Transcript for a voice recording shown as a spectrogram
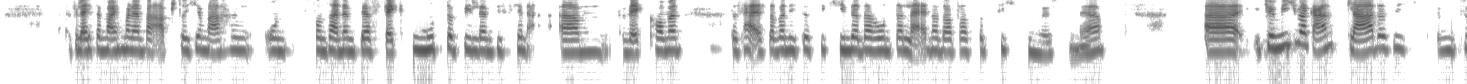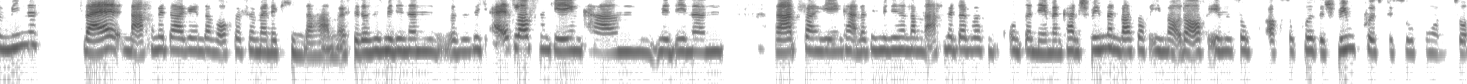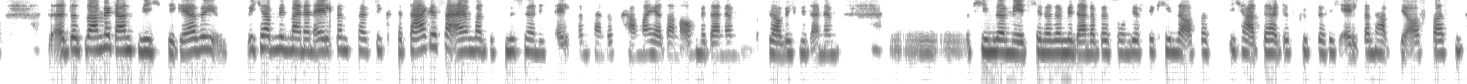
vielleicht auch manchmal ein paar Abstriche machen und von seinem perfekten Mutterbild ein bisschen ähm, wegkommen. Das heißt aber nicht, dass die Kinder darunter leiden oder auf was verzichten müssen. Ja? Äh, für mich war ganz klar, dass ich zumindest zwei Nachmittage in der Woche für meine Kinder haben möchte, dass ich mit ihnen, was weiß ich, Eislaufen gehen kann, mit ihnen Radfahren gehen kann, dass ich mit ihnen am Nachmittag was unternehmen kann, schwimmen, was auch immer, oder auch eben so, auch so Kurse, Schwimmkurs besuchen und so. Äh, das war mir ganz wichtig. Also ich, ich habe mit meinen Eltern zwei fixe Tage vereinbart. Das müssen ja nicht Eltern sein. Das kann man ja dann auch mit einem, glaube ich, mit einem mm, Kindermädchen oder mit einer Person, die auf die Kinder aufpasst. Ich hatte halt das Glück, dass ich Eltern habe, die aufpassen.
